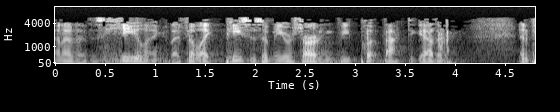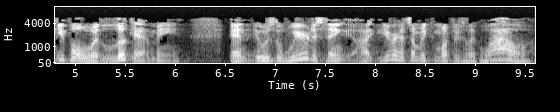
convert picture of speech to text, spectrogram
and I'd have this healing, and I felt like pieces of me were starting to be put back together. And people would look at me, and it was the weirdest thing. I, you ever had somebody come up to you like, "Wow,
